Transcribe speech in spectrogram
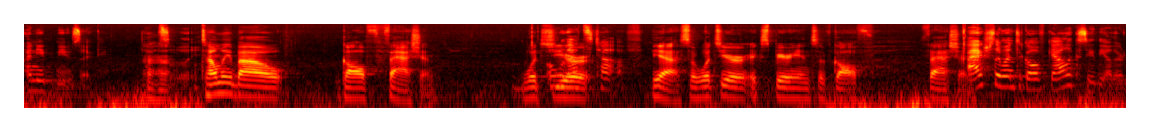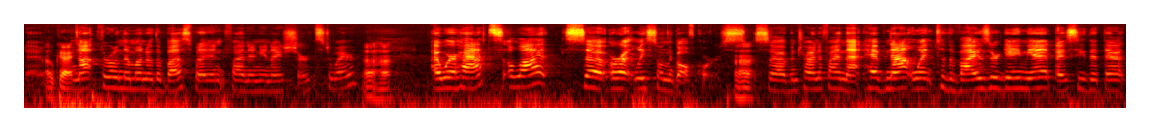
I need music. Uh-huh. Absolutely. Tell me about golf fashion. What's Oh, your that's tough. yeah? So what's your experience of golf fashion? I actually went to Golf Galaxy the other day. Okay. Not throwing them under the bus, but I didn't find any nice shirts to wear. Uh huh. I wear hats a lot, so or at least on the golf course. Uh-huh. So I've been trying to find that. Have not went to the visor game yet. I see that that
